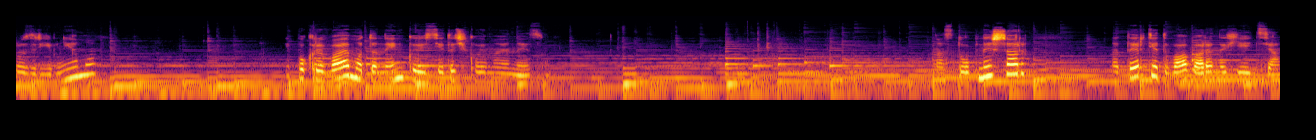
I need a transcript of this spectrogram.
Розрівнюємо і покриваємо тоненькою сіточкою майонезу. Наступний шар натерті два варених яйця.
